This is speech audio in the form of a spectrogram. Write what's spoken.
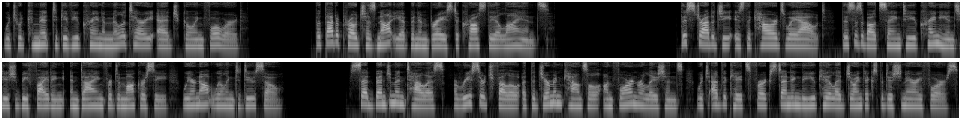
which would commit to give Ukraine a military edge going forward. But that approach has not yet been embraced across the alliance. This strategy is the coward's way out. This is about saying to Ukrainians you should be fighting and dying for democracy, we are not willing to do so said Benjamin Tallis, a research fellow at the German Council on Foreign Relations, which advocates for extending the UK led Joint Expeditionary Force,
